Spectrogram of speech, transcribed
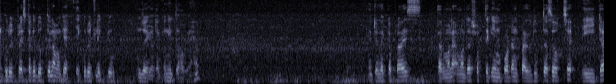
একুরেট প্রাইসটাকে ধরতে হলে আমাকে একুরেটলি একটু জায়গাটাকে নিতে হবে হ্যাঁ? এটা একটা প্রাইস তার মানে আমাদের সবথেকে ইম্পর্ট্যান্ট প্রাইস ঢুকতেছে হচ্ছে এইটা।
